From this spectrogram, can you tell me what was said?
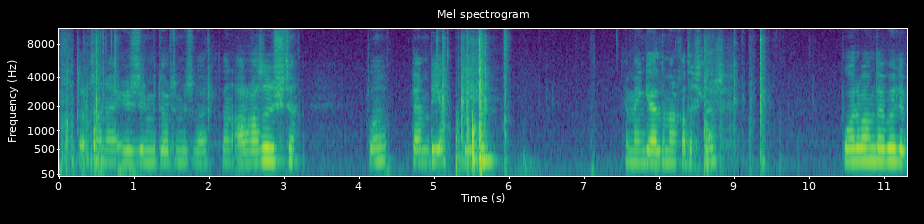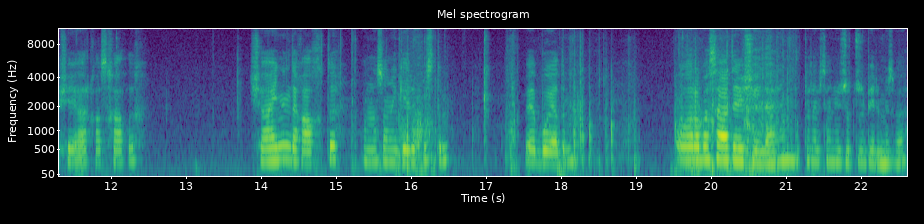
Burada bir tane 124'ümüz var. Lan arkası düştü. Bu ben bir yapayım. Hemen geldim arkadaşlar. Bu arabamda böyle bir şey. Arkası kalkık. Şahin'in de kalktı. Ondan sonra geri fıstım. Ve boyadım. O araba sade şeylerin. Burada da bir tane 131'imiz var.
